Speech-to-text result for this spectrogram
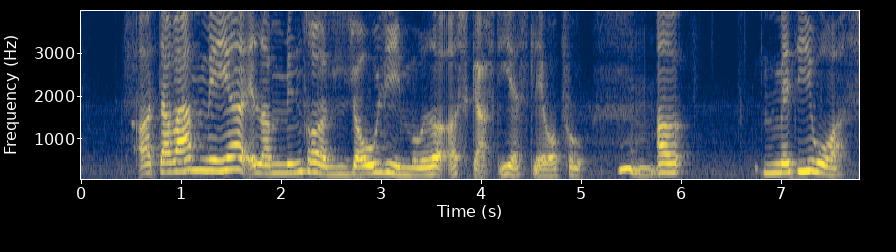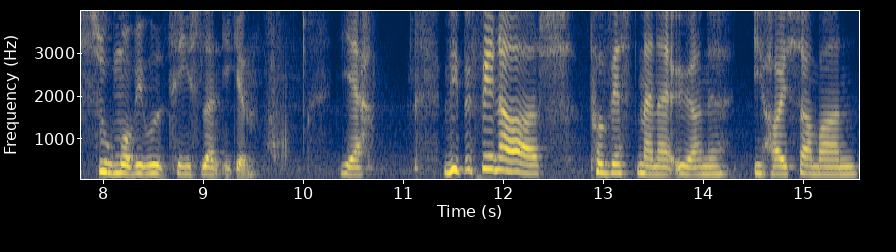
og der var mere eller mindre lovlige måder at skaffe de her slaver på. Mm. Og med de ord zoomer vi ud til Island igen. Ja. Vi befinder os på Vestmannaøerne i højsommeren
